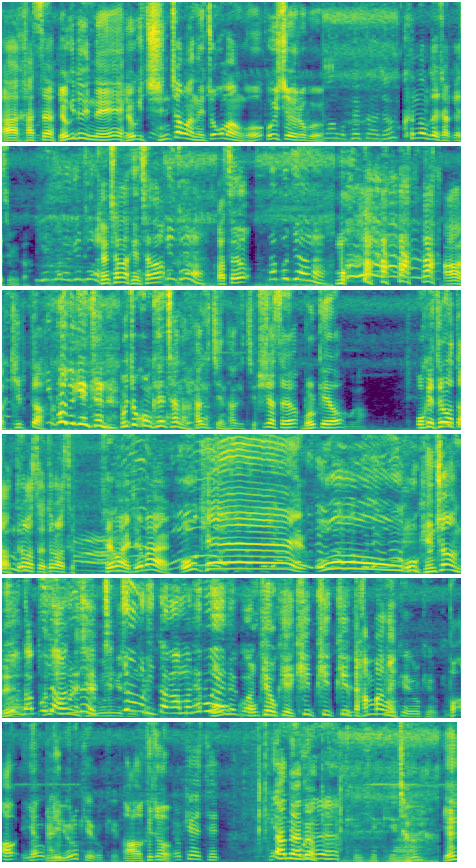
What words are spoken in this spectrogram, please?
아 갔어 여기도 있네 여기 진짜 많네 조그마한 거 보이시죠 여러분 조그만 거 패스하죠 큰 놈들 잡겠습니다 괜찮아 괜찮아. 괜찮아 괜찮아? 괜찮아. 봤어요? 나쁘지 않아. 아 깊다 키퍼도 괜찮아. 무조건 괜찮아 하기진 하기진 피셨어요? 뭘게요? 오케이 들어왔다 들어왔어요 들어왔어요. 제발 제발. 오케이. 오, 오 괜찮은데? 나쁘지 한꺼번에 않은데 측정을 이따가 한번 해봐야 될 것 같아. 오케이 오케이. 킵킵 킵. 한 방에. 이렇게 이렇게 이렇게. 아, 야. 이렇게 이렇게. 아 그죠? 이렇게 대 안돼 안돼. 개새끼야. 예?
